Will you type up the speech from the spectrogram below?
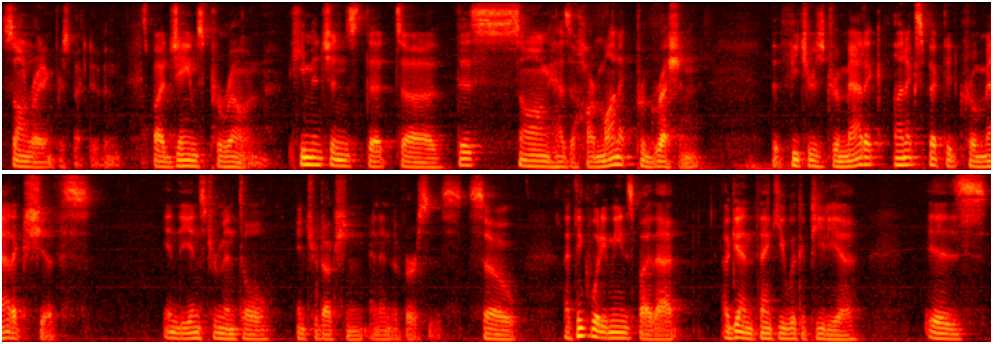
songwriting perspective. And it's by James Perrone. He mentions that uh, this song has a harmonic progression that features dramatic, unexpected chromatic shifts in the instrumental introduction and in the verses. So I think what he means by that, again, thank you, Wikipedia, is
